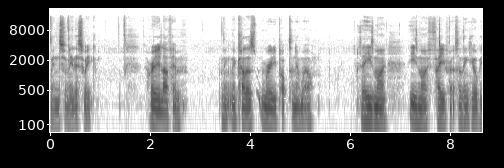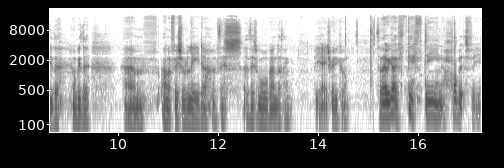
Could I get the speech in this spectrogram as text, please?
wins for me this week. I really love him. I think the colours really popped on him well. So he's my he's my favourite. So I think he'll be the he'll be the um, unofficial leader of this of this warband. I think. But yeah, it's really cool. So there we go, 15 hobbits for you.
